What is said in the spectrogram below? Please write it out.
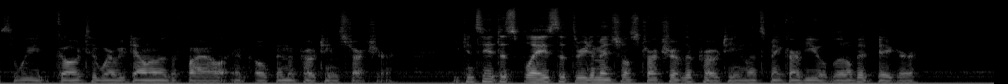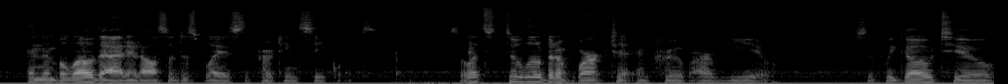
So we go to where we've downloaded the file and open the protein structure. You can see it displays the three-dimensional structure of the protein. Let's make our view a little bit bigger. And then below that it also displays the protein sequence. So let's do a little bit of work to improve our view. So if we go to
